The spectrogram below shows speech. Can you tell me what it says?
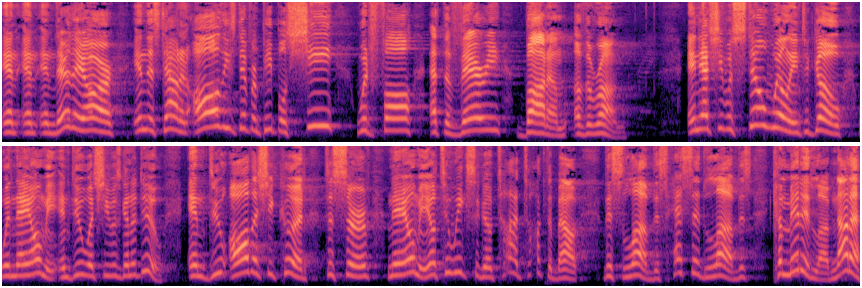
and, and, and there they are in this town, and all these different people, she would fall at the very bottom of the rung. And yet she was still willing to go with Naomi and do what she was going to do and do all that she could to serve Naomi. You know, two weeks ago, Todd talked about this love, this Hesed love, this committed love, not, a,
